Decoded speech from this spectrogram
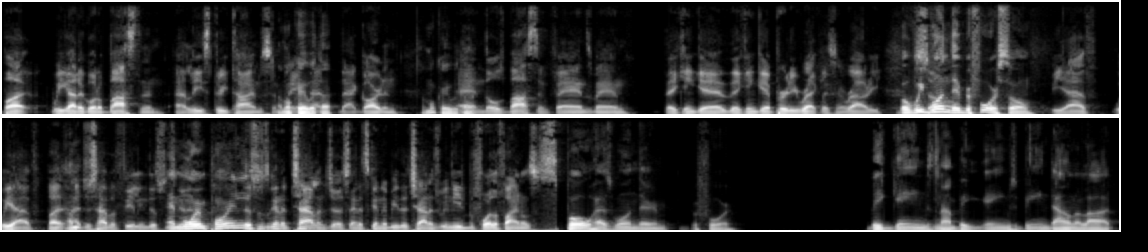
But we got to go to Boston at least three times. I'm okay with that. that. That garden. I'm okay with that. And those Boston fans, man, they can get they can get pretty reckless and rowdy. But we've So- won there before, so We have, we have, but i'm just have a feeling this. And gonna- more importantly- this was going to challenge us, and it's going to be the challenge we need before the finals. Spo has won there before. Big games, not big games, being down a lot.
